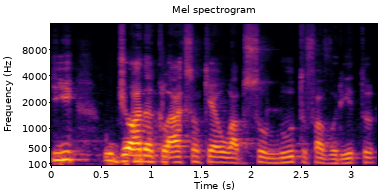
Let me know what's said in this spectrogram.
E o Jordan Clarkson, que é o absoluto favorito.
